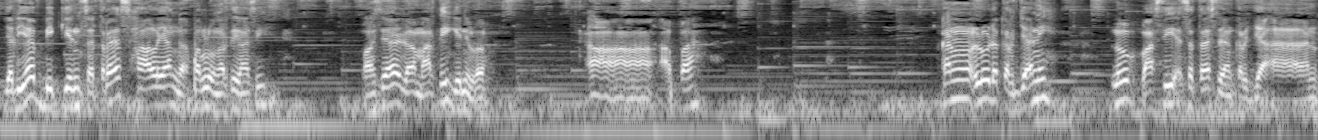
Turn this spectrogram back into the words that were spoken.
Jadinya bikin stres hal yang nggak perlu ngerti gak sih maksudnya dalam arti gini loh. Uh, apa? Kan lu udah kerja nih lu pasti stres dengan kerjaan.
